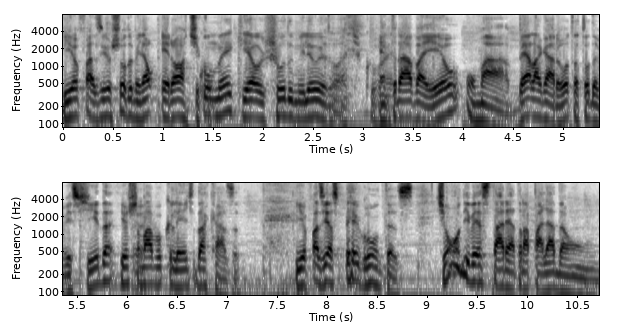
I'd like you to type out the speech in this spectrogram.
E eu fazia o Show do Milhão erótico. Como é que é o show do milhão erótico? vai? Entrava eu, uma bela garota toda vestida, e eu chamava o cliente da casa. E eu fazia as perguntas. Tinha um universitário atrapalhado, um,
